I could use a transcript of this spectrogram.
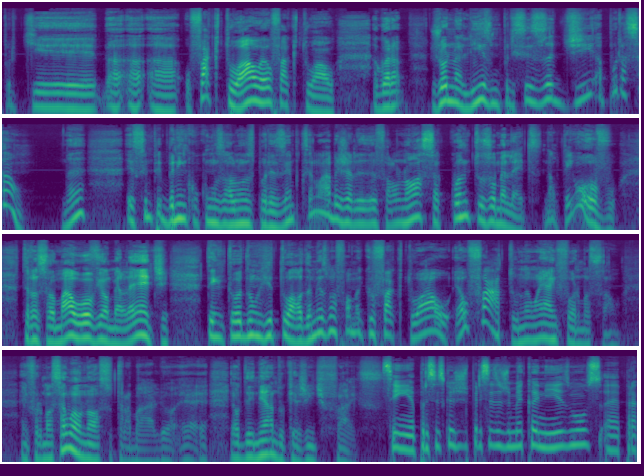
porque a, o factual é o factual. Agora, jornalismo precisa de apuração. Né? Eu sempre brinco com os alunos, por exemplo, que você não abre a geladeira e fala, nossa, quantos omeletes. Não, tem ovo. Transformar ovo em omelete tem todo um ritual. Da mesma forma que o factual é o fato, não é a informação. A informação é o nosso trabalho, é, é, o DNA do que a gente faz. Sim, é preciso que a gente precisa de mecanismos é, para,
